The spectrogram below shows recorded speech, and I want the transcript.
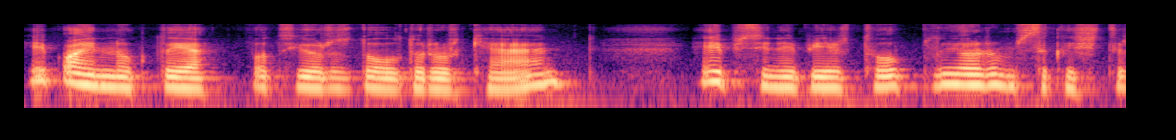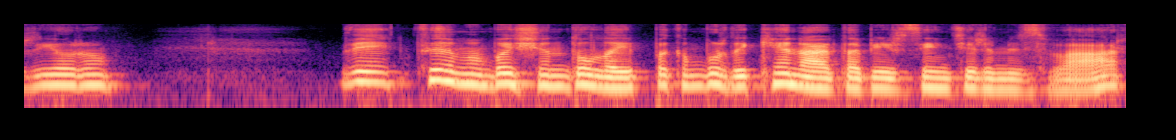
hep aynı noktaya batıyoruz doldururken. Hepsini bir topluyorum, sıkıştırıyorum. Ve tığımın başını dolayıp bakın burada kenarda bir zincirimiz var.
